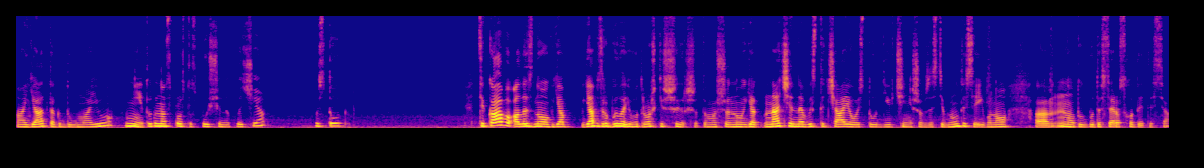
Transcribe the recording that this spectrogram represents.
а я так думаю, ні, тут у нас просто спущене плече. Ось тут. Цікаво, але знов я б, я б зробила його трошки ширше, тому що ну, як, наче не вистачає ось тут дівчині, щоб застібнутися, і воно е, ну, тут буде все розходитися.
